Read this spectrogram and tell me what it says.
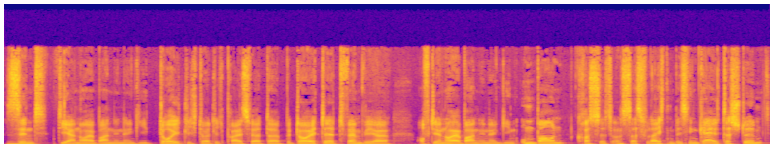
sind die erneuerbaren Energien deutlich, deutlich preiswerter. Bedeutet, wenn wir auf die erneuerbaren Energien umbauen, kostet uns das vielleicht ein bisschen Geld, das stimmt.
